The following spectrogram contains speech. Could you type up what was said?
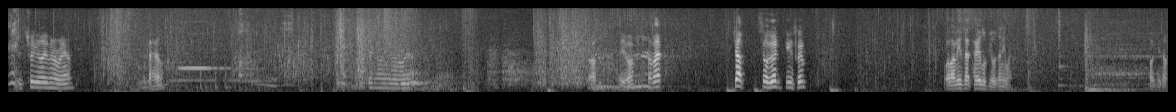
it. Is the trigger even around? What the hell? Not even around. Oh, there you are. Up, mate? Jump! Still good? You can swim? Well, I need that tail of yours anyway. Fuck it up.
